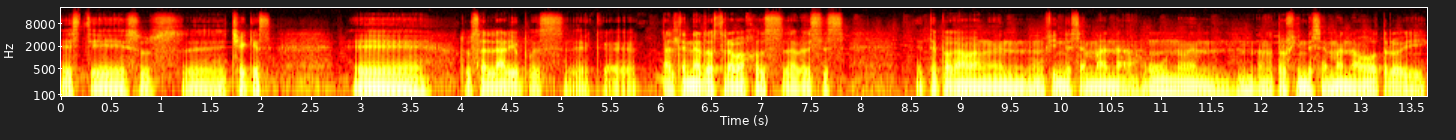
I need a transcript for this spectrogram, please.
este, sus eh, cheques, eh, tu salario, pues, eh, al tener dos trabajos, a veces eh, te pagaban en un fin de semana uno, en, otro fin de semana otro, y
